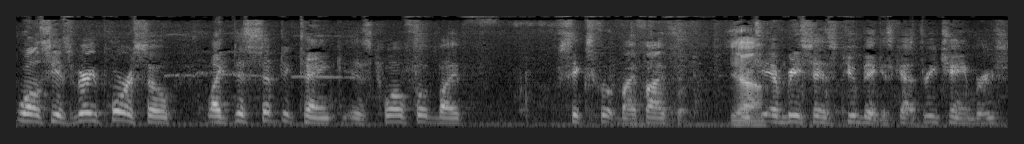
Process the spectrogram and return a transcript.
well, see, it's very porous. So like this septic tank is 12 foot by six foot by five foot. Yeah. Which everybody says too big. It's got three chambers.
